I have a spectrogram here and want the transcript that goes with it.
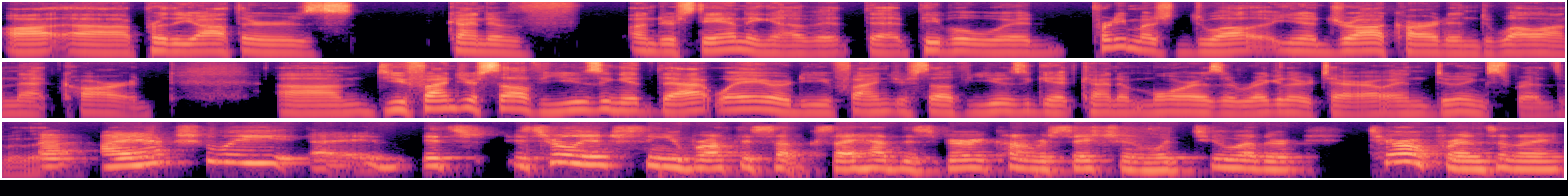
uh per the author's kind of understanding of it that people would pretty much dwell, you know, draw a card and dwell on that card. Um, do you find yourself using it that way, or do you find yourself using it kind of more as a regular tarot and doing spreads with it? Uh, I actually, uh, it's it's really interesting you brought this up because I had this very conversation with two other tarot friends, and I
